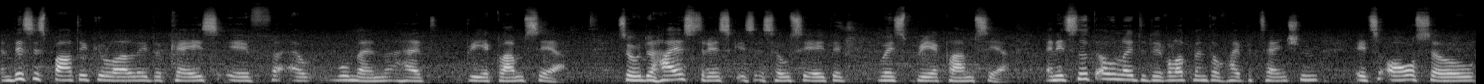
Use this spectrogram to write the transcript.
And this is particularly the case if a woman had preeclampsia. So the highest risk is associated with preeclampsia. And it's not only the development of hypertension, it's also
